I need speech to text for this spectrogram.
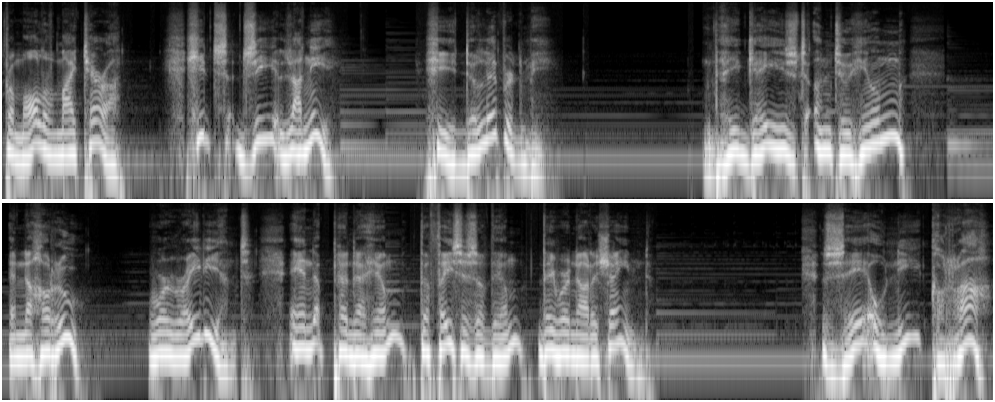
from all of my terror. Hitzzi Lani. He delivered me. They gazed unto him, and Naharu were radiant, and Penahim, the faces of them, they were not ashamed. Zeoni Korah,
